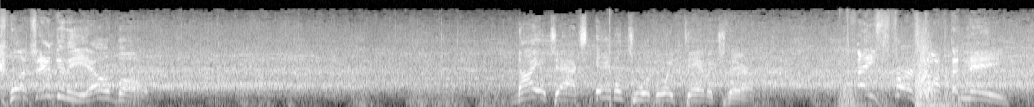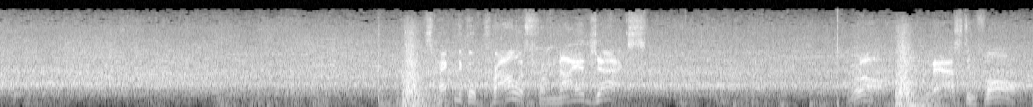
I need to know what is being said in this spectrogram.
clutch into the elbow. Nia Jax able to avoid damage there. Face first off the knee. Technical prowess from Nia Jax. Oh, nasty fall.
